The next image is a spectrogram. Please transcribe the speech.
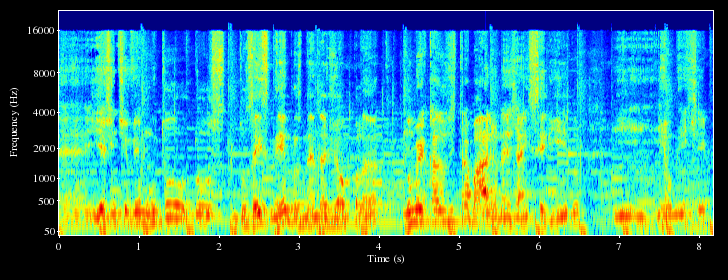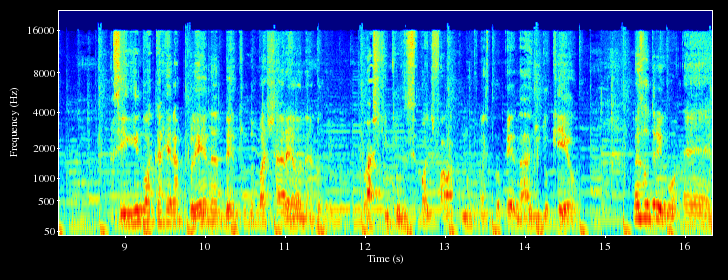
É, e a gente vê muito dos, dos ex-membros, né, da Geoplan no mercado de trabalho, né, já inserido e, e realmente seguindo a carreira plena dentro do bacharel, né, Rodrigo? Eu acho que inclusive você pode falar com muito mais propriedade do que eu. Mas, Rodrigo, é,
